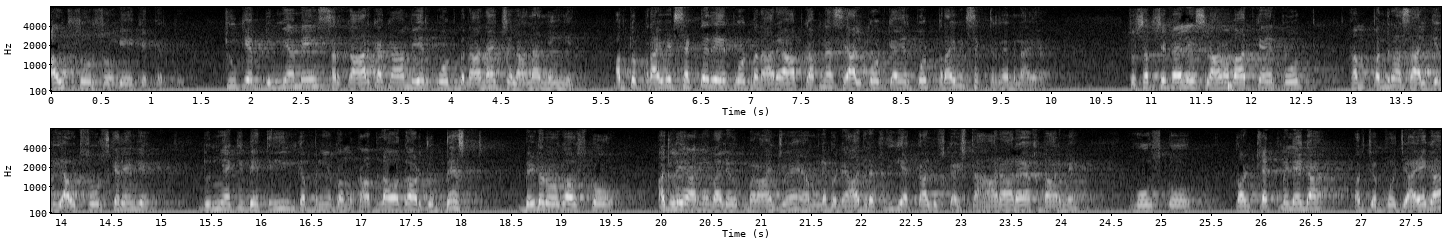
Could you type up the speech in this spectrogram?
आउटसोर्स होंगे एक एक करके। क्योंकि अब दुनिया में सरकार का काम एयरपोर्ट बनाना, चलाना नहीं है। अब तो प्राइवेट सेक्टर एयरपोर्ट बना रहा है। आपका अपना सियालकोट का एयरपोर्ट प्राइवेट सेक्टर ने बनाया है। तो सबसे पहले इस्लामाबाद का एयरपोर्ट हम पंद्रह साल के लिए आउटसोर्स करेंगे। दुनिया की बेहतरीन कंपनियों का मुकाबला होगा और जो बेस्ट बिल्डर होगा उसको अगले आने वाले हुक्मरान जो हैं, हमने बुनियाद रख दी है। कल उसका इश्तहार आ रहा है अखबार में। वो उसको कॉन्ट्रैक्ट मिलेगा और जब वो जाएगा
